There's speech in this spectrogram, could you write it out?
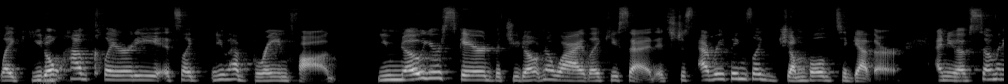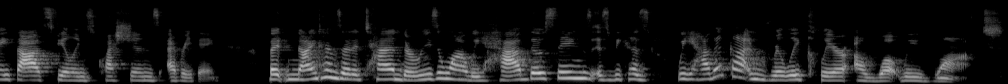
Like you mm. don't have clarity. It's like you have brain fog. You know you're scared, but you don't know why. Like you said, it's just everything's like jumbled together. And you have so many thoughts, feelings, questions, everything. But nine times out of 10, the reason why we have those things is because we haven't gotten really clear on what we want.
